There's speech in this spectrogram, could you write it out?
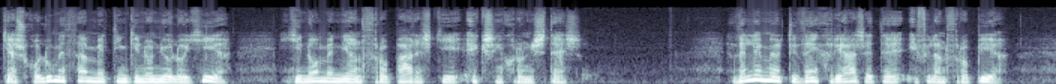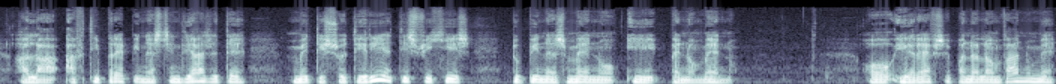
και ασχολούμεθα με την κοινωνιολογία, γινόμενοι ανθρωπάρεσκοι εξυγχρονιστές. Δεν λέμε ότι δεν χρειάζεται η φιλανθρωπία, αλλά αυτή πρέπει να συνδυάζεται με τη σωτηρία της φυχής του πεινασμένου ή πενωμένου. Ο ιερεύς επαναλαμβάνουμε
